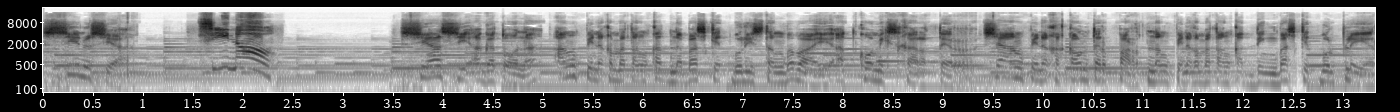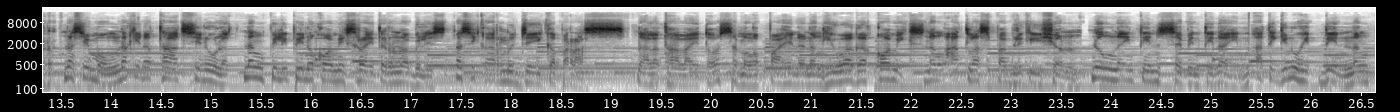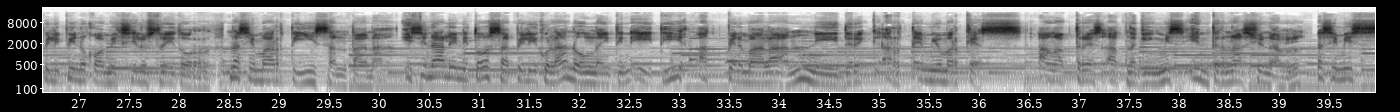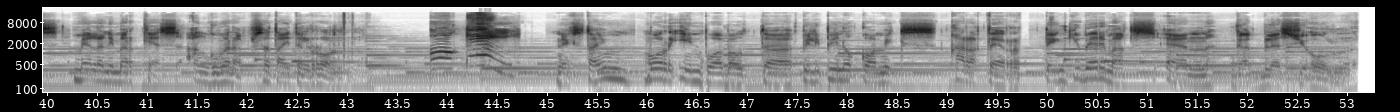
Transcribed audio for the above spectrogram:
Sino siya? Sino? Siya si Agatona, ang pinakamatangkad na basketballistang babae at comics character. Siya ang pinaka-counterpart ng pinakamatangkad ding basketball player na si Mong na kinata at sinulat ng Filipino comics writer novelist na si Carlo J. Caparas. Nalathala ito sa mga pahina ng Hiwaga Comics ng Atlas Publication noong 1979 at iginuhit din ng Filipino comics illustrator na si Marty Santana. Isinalin ito sa pelikula noong 1980 at pinamahalaan ni Direk Artemio Marquez, ang aktres at naging Miss International na si Miss Melanie Marquez ang gumanap sa title role. Okay! Next time, more info about uh, Filipino comics character. Thank you very much and God bless you all.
